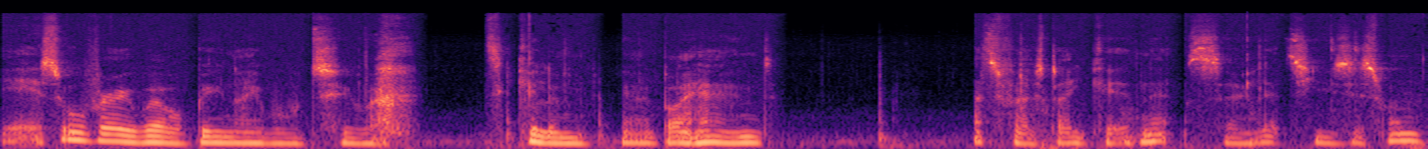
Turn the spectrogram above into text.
Yeah, it's all very well being able to to kill them you know, by hand. That's first aid kit, isn't it? So let's use this one.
